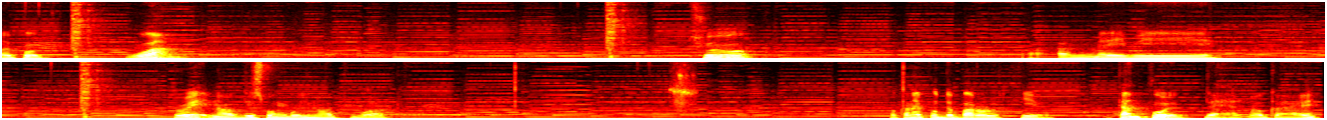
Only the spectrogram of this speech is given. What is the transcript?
I put one, two, and maybe Three? No, this one will not work. So can I put the barrel here? I can put it there, okay.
